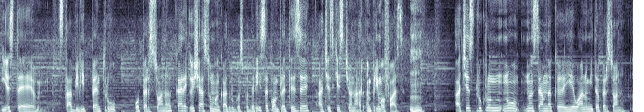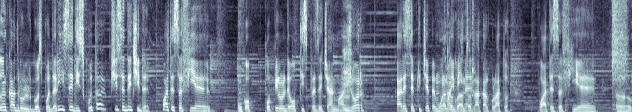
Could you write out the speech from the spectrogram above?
este stabilit pentru o persoană care își asumă în cadrul gospodăriei să completeze acest chestionar în primă fază. Uh-huh. Acest lucru nu, nu înseamnă că e o anumită persoană. În cadrul gospodăriei se discută și se decide. Poate să fie un cop- copilul de 18 ani major uh care se pricepe mult la mai bine la calculator. Poate să fie uh,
